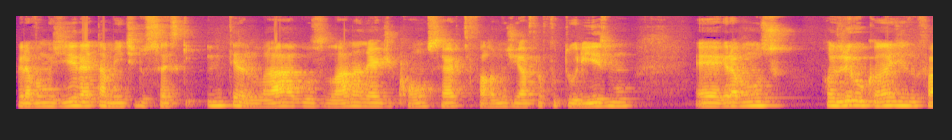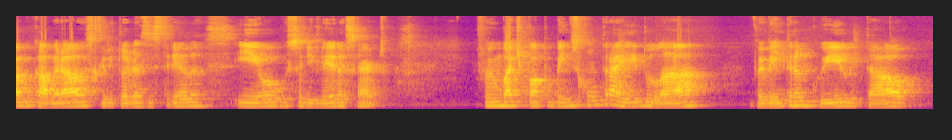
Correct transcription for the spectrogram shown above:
Gravamos diretamente do Sesc Interlagos, lá na Nerdcom, certo? Falamos de afrofuturismo. É, gravamos Rodrigo Cândido, Fábio Cabral, escritor das estrelas, e eu, Augusto Oliveira, certo? Foi um bate-papo bem descontraído lá, foi bem tranquilo e tal.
